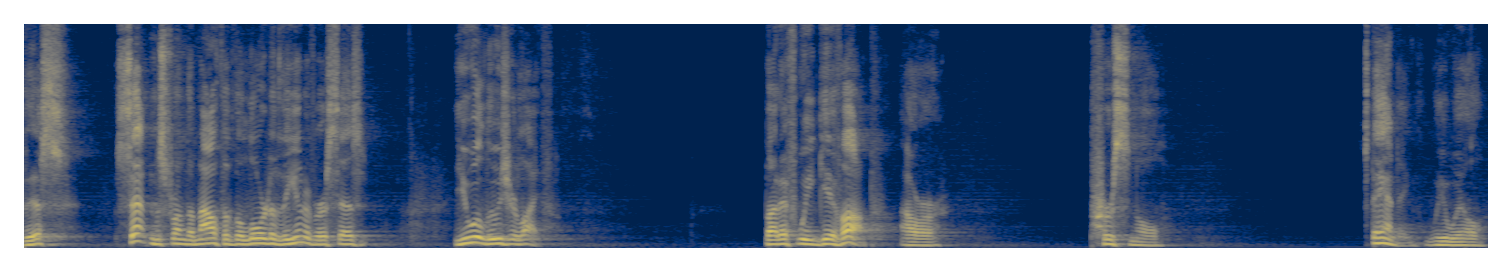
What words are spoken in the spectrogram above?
This sentence from the mouth of the Lord of the universe says, You will lose your life. But if we give up our personal standing, we will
